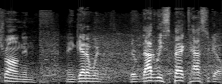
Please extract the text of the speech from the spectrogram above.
strong and, and get a win. The, that respect has to go.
